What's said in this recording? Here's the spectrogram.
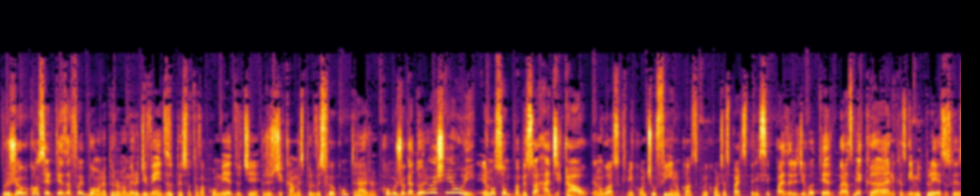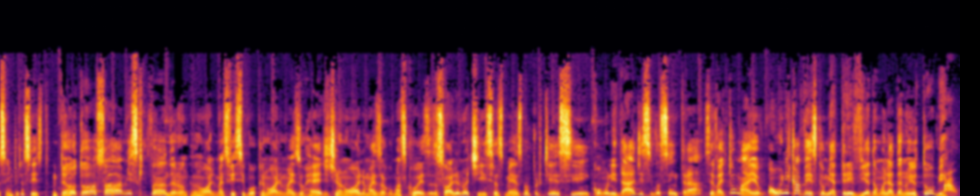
Pro jogo, com certeza certeza foi bom, né? Pelo número de vendas, o pessoal tava com medo de prejudicar, mas pelo visto foi o contrário. Como jogador, eu achei ruim. Eu não sou uma pessoa radical, eu não gosto que me conte o fim, não gosto que me conte as partes principais ali de roteiro. Agora, as mecânicas, gameplay, essas coisas eu sempre assisto. Então eu tô só me esquivando. Eu não, eu não olho mais Facebook, eu não olho mais o Reddit, eu não olho mais algumas coisas, eu só olho notícias mesmo, porque se comunidade, se você entrar, você vai tomar. Eu, a única vez que eu me atrevi a dar uma olhada no YouTube, Pau.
